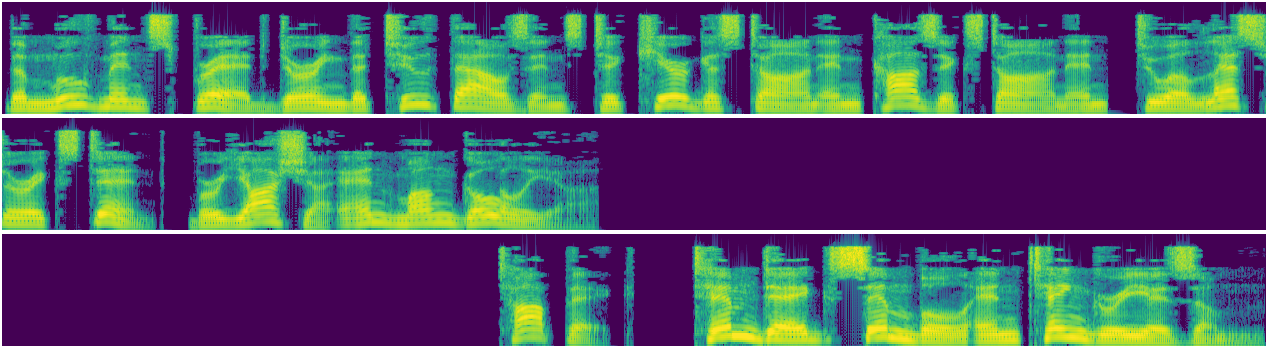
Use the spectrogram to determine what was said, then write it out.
The movement spread during the 2000s to Kyrgyzstan and Kazakhstan and, to a lesser extent, Buryatia and Mongolia. Temdeg symbol and Tengriism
